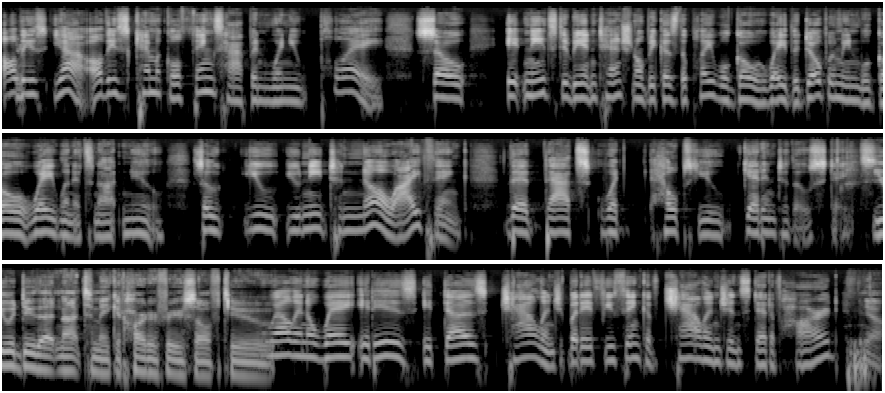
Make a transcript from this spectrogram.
all these, yeah, all these chemical things happen when you play. So it needs to be intentional because the play will go away. The dopamine will go away when it's not new. So you you need to know, I think, that that's what helps you get into those states. You would do that not to make it harder for yourself to. Well, in a way, it is. It does challenge. But if you think of challenge instead of hard, yeah.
